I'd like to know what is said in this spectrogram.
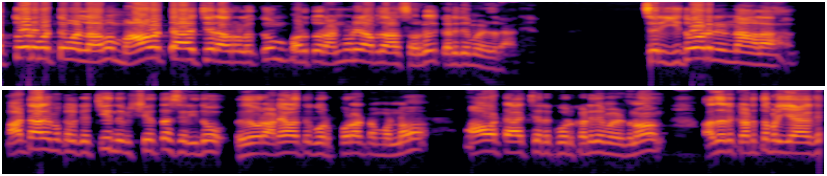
அத்தோடு மட்டும் இல்லாம மாவட்ட ஆட்சியர் அவர்களுக்கும் மருத்துவர் அன்புமணி ராமதாஸ் அவர்கள் கடிதம் எழுதுறாங்க. சரி இதோட நின்னாங்களா? பாட்டாளி மக்கள் கட்சி இந்த விஷயத்த சரி இதோ ஏதோ ஒரு அடையாளத்துக்கு ஒரு போராட்டம் பண்ணோம். மாவட்ட ஆட்சியருக்கு ஒரு கடிதம் எழுதணும். அதற்கு அடுத்தபடியாக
